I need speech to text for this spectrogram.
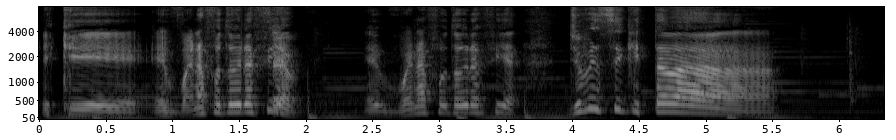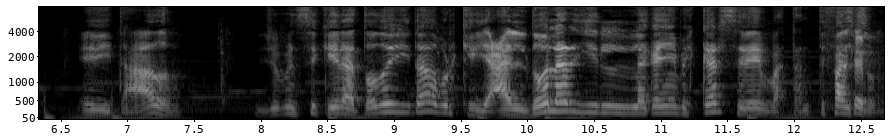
es que es buena fotografía, es buena fotografía. Yo pensé que estaba editado. Yo pensé que era todo editado porque ya el dólar y la caña de pescar se ve bastante falso. Sí.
